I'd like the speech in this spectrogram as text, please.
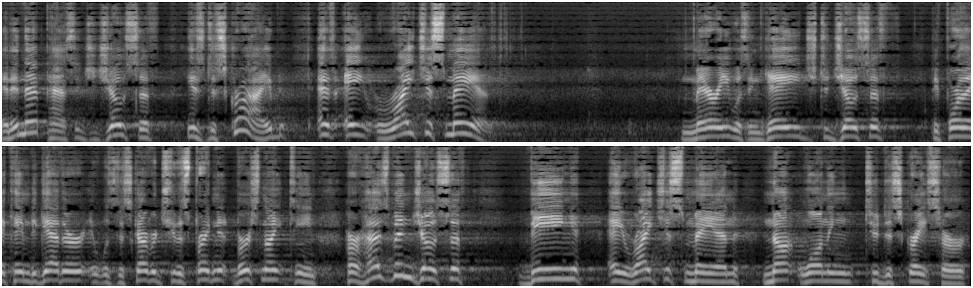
And in that passage, Joseph is described as a righteous man. Mary was engaged to Joseph. Before they came together, it was discovered she was pregnant. Verse 19, her husband Joseph, being a righteous man, not wanting to disgrace her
